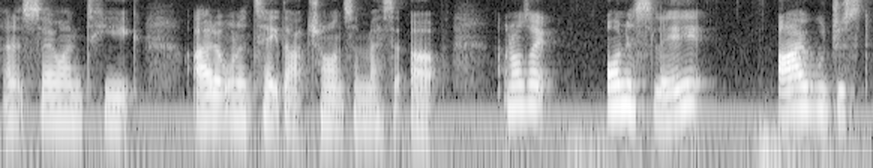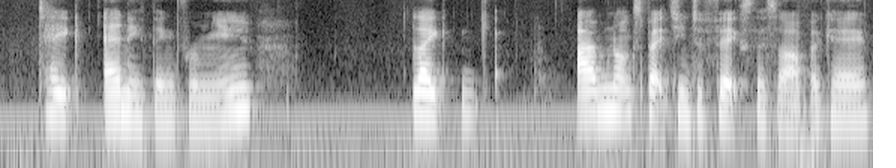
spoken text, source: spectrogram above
and it's so antique, I don't want to take that chance and mess it up. And I was like, honestly, I will just take anything from you. Like, I'm not expecting to fix this up, okay?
